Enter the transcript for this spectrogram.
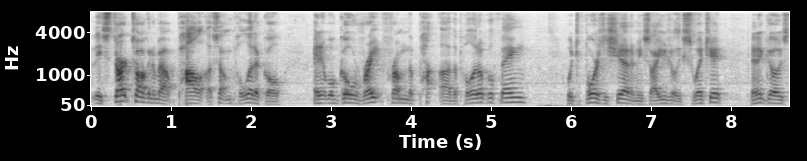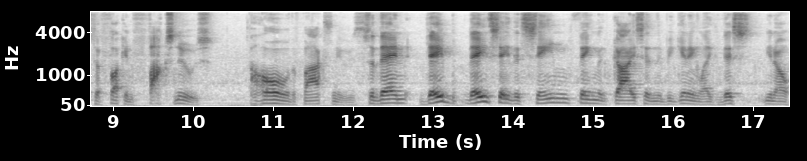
they start talking about pol- uh, something political, and it will go right from the po- uh, the political thing, which bores the shit out of me. So I usually switch it. Then it goes to fucking Fox News. Oh, the Fox News. So then they they say the same thing the guy said in the beginning, like this, you know,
